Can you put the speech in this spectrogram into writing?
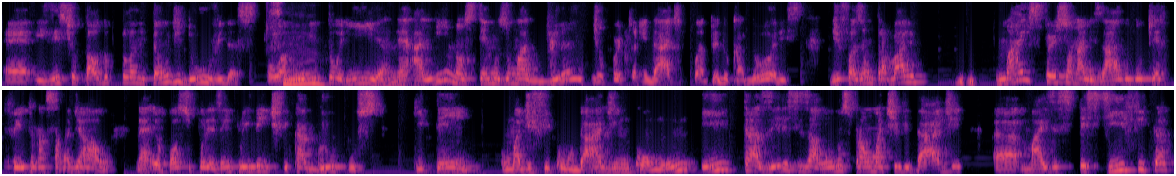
é, existe o tal do plantão de dúvidas, ou Sim. a monitoria, né? Ali nós temos uma grande oportunidade, enquanto educadores, de fazer um trabalho mais personalizado do que é feito na sala de aula. Né? Eu posso, por exemplo, identificar grupos que têm uma dificuldade em comum e trazer esses alunos para uma atividade uh, mais específica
